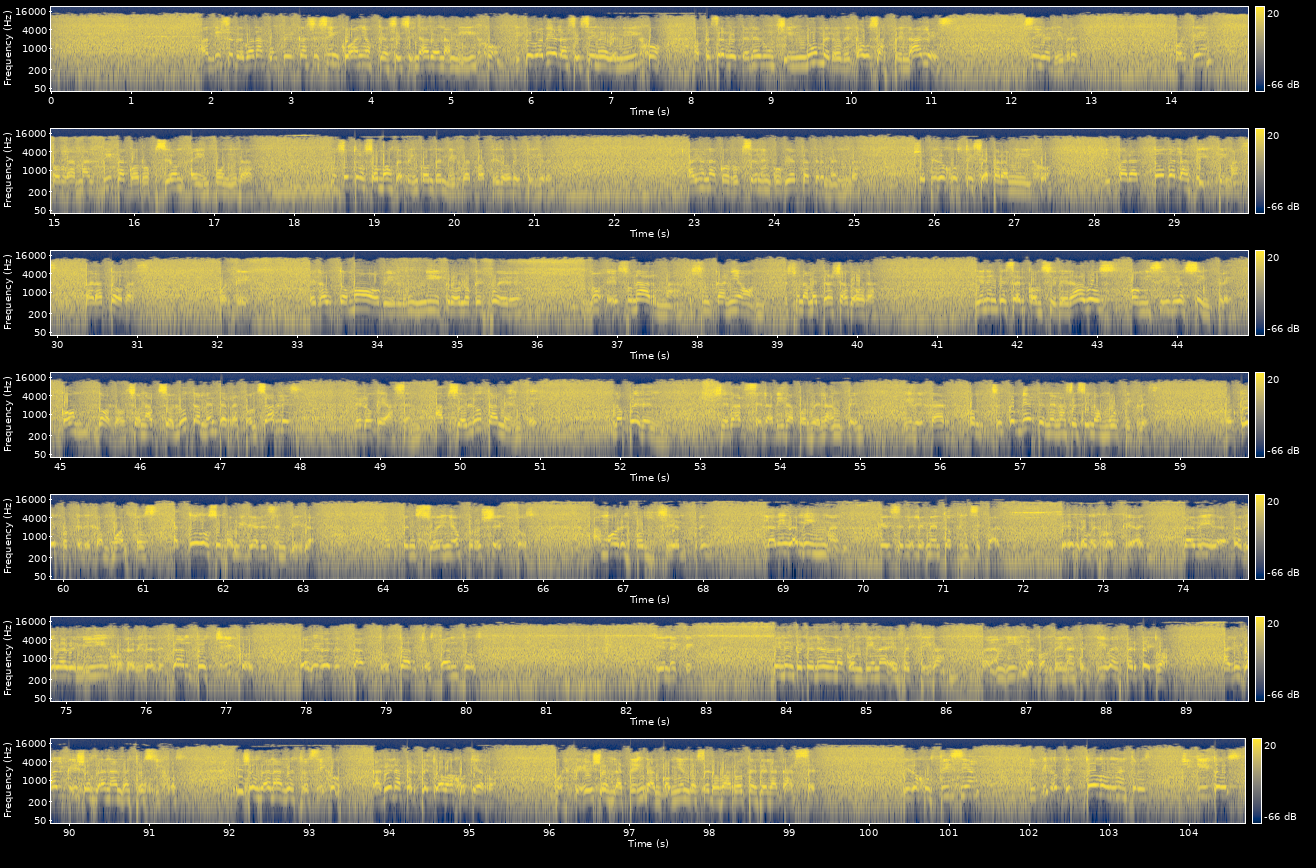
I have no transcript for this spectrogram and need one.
A mí se me van a cumplir casi cinco años que asesinaron a mi hijo y todavía el asesino de mi hijo, a pesar de tener un sinnúmero de causas penales, sigue libre. ¿Por qué? Por la maldita corrupción e impunidad. Nosotros somos de Rincón de Milva, el partido de Tigre. Hay una corrupción encubierta tremenda. Yo pido justicia para mi hijo y para todas las víctimas, para todas. Porque el automóvil, un micro, lo que fuere, no, es un arma, es un cañón, es una ametralladora tienen que ser considerados homicidios simples, con dolo. Son absolutamente responsables de lo que hacen, absolutamente. No pueden llevarse la vida por delante y dejar, se convierten en asesinos múltiples. ¿Por qué? Porque dejan muertos a todos sus familiares en vida. En sueños, proyectos, amores por siempre, la vida misma, que es el elemento principal, lo mejor que hay. La vida, la vida de mi hijo, la vida de tantos chicos, la vida de tantos, tantos, tantos, tiene que, tienen que tener una condena efectiva. Para mí la condena efectiva es perpetua, al igual que ellos dan a nuestros hijos. Ellos dan a nuestros hijos cadena perpetua bajo tierra pues que ellos la tengan comiéndose los barrotes de la cárcel. Pido justicia y pido que todos nuestros chiquitos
